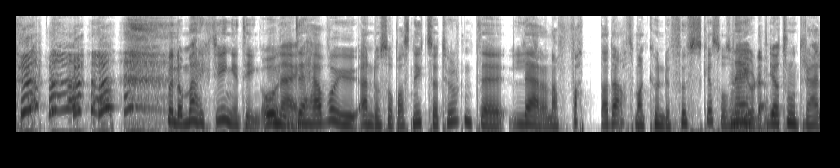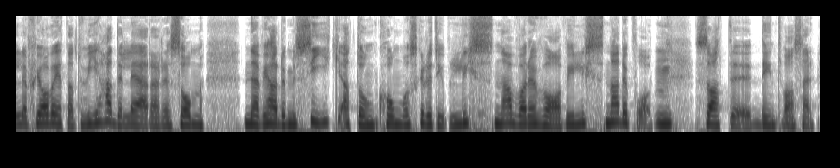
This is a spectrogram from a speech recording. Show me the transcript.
Men de märkte ju ingenting. Och Nej. det här var ju ändå så pass nytt så jag tror inte lärarna fattade att man kunde fuska så som vi Nej, gjorde. jag tror inte det heller. För jag vet att vi hade lärare som när vi hade musik att de kom och skulle typ lyssna vad det var vi lyssnade på. Mm. Så att eh, det inte var så här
